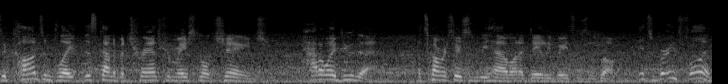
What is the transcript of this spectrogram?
to contemplate this kind of a transformational change? How do I do that? That's conversations we have on a daily basis as well. It's very fun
